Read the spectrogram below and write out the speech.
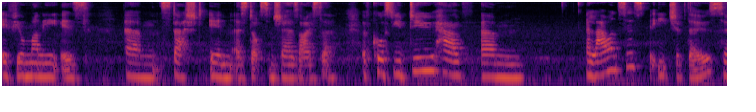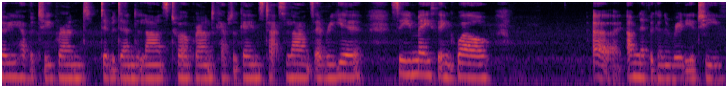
if your money is um, stashed in a stocks and shares ISA. Of course, you do have um, allowances for each of those. So you have a two grand dividend allowance, 12 grand capital gains tax allowance every year. So you may think, well, uh, I'm never going to really achieve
